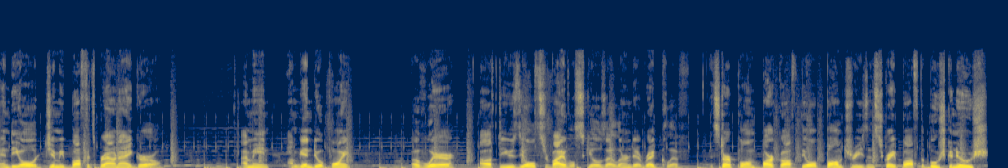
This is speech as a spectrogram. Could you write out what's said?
and the old Jimmy Buffett's brown eyed girl. I mean, I'm getting to a point of where I'll have to use the old survival skills I learned at Red Cliff and start pulling bark off the old palm trees and scrape off the bush ganoush.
